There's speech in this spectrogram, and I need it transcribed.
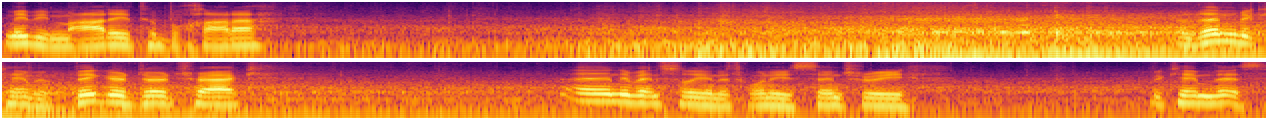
maybe Mari to Bukhara. It then became a bigger dirt track and eventually in the 20th century became this.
